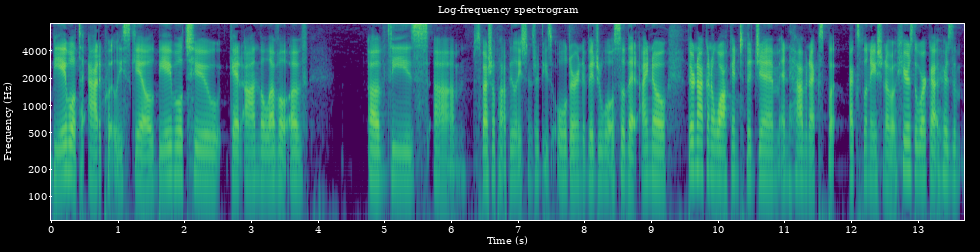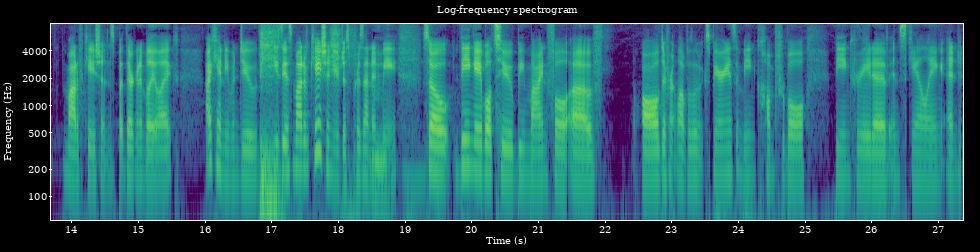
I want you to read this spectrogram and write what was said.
be able to adequately scale, be able to get on the level of of these um, special populations or these older individuals so that I know they're not going to walk into the gym and have an exp- explanation of, oh, here's the workout, here's the modifications, but they're going to be like, I can't even do the easiest modification you just presented mm. me. So being able to be mindful of all different levels of experience and being comfortable being creative and scaling and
